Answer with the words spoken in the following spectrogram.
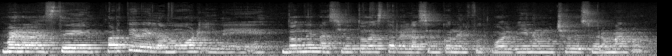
Bueno, este, parte del amor y de dónde nació toda esta relación con el fútbol viene mucho de su hermano.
